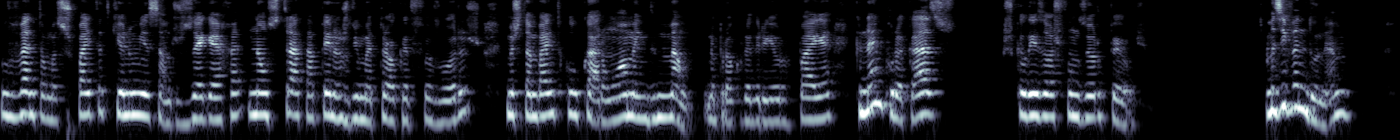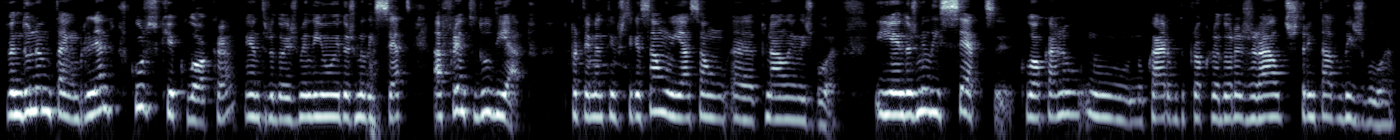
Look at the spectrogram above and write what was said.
levantam a suspeita de que a nomeação de José Guerra não se trata apenas de uma troca de favores, mas também de colocar um homem de mão na Procuradoria Europeia que nem por acaso fiscaliza os fundos europeus. Mas e Van Dunham? Van Dunham tem um brilhante percurso que a coloca, entre 2001 e 2007, à frente do DIAP, Departamento de Investigação e Ação uh, Penal em Lisboa. E em 2007 coloca no, no, no cargo de Procuradora-Geral Distrital de Lisboa.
